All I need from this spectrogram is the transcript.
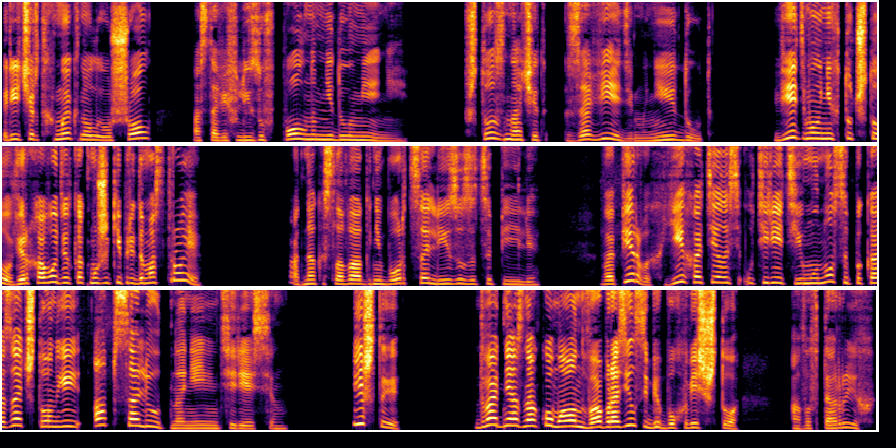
Ричард хмыкнул и ушел, оставив Лизу в полном недоумении. Что значит «за ведьм не идут»? Ведьмы у них тут что, верховодят, как мужики при домострое? Однако слова огнеборца Лизу зацепили. Во-первых, ей хотелось утереть ему нос и показать, что он ей абсолютно не интересен. Ишь ты, два дня знаком, а он вообразил себе бог весь что. А во-вторых,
